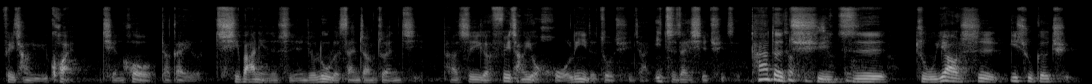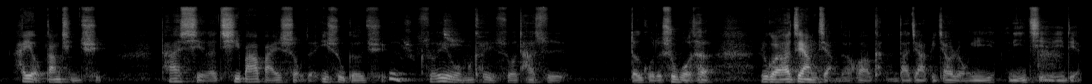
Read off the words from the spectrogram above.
非常愉快，前后大概有七八年的时间就录了三张专辑。他是一个非常有活力的作曲家，一直在写曲子。他的曲子主要是艺术歌曲，还有钢琴曲，他写了七八百首的艺术歌曲，所以我们可以说他是德国的舒伯特。如果要这样讲的话，可能大家比较容易理解一点。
